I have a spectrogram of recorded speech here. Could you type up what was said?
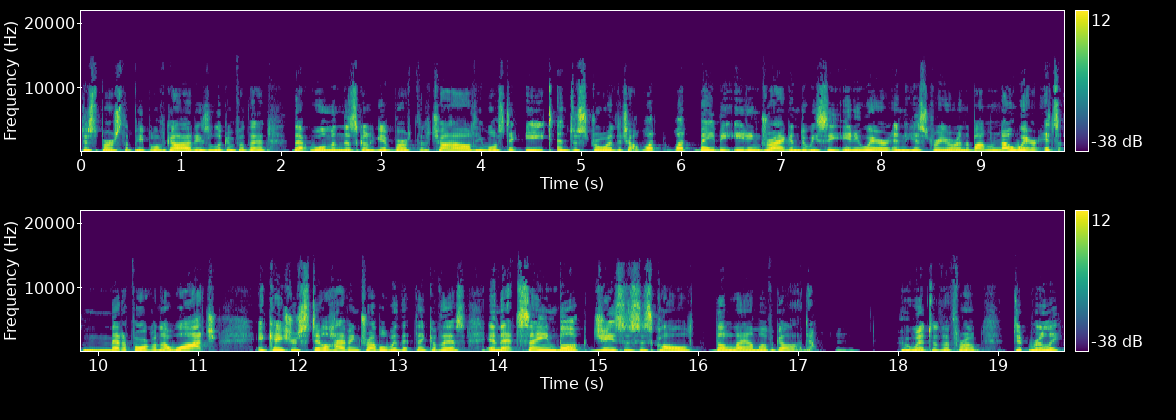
disperse the people of God. He's looking for that, that woman that's going to give birth to the child. He wants to eat and destroy the child. What, what baby eating dragon do we see anywhere in history or in the Bible? Nowhere. It's metaphorical. Now watch, in case you're still having trouble with it, think of this. In that same book, Jesus is called the Lamb of God. Mm-hmm who went to the throne. Did, really?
